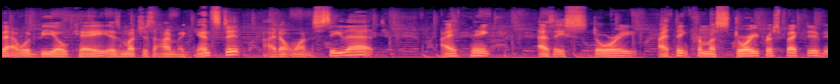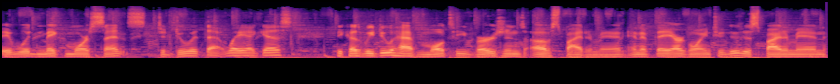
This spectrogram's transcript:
that would be okay. As much as I'm against it, I don't want to see that. I think as a story, I think from a story perspective, it would make more sense to do it that way, I guess because we do have multi versions of Spider-Man and if they are going to do the Spider-Man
